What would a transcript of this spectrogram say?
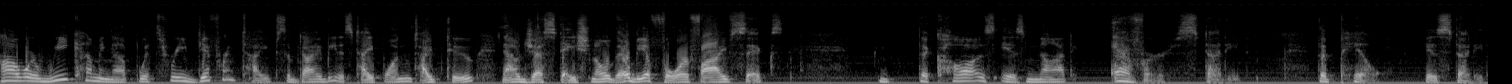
how are we coming up with three different types of diabetes? Type 1, type 2, now gestational, there'll be a 4, 5, 6. The cause is not ever studied. The pill is studied.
